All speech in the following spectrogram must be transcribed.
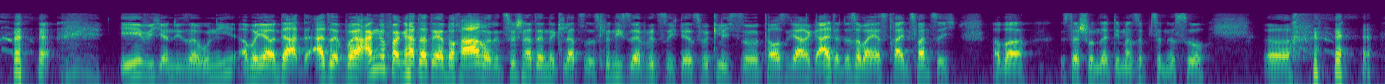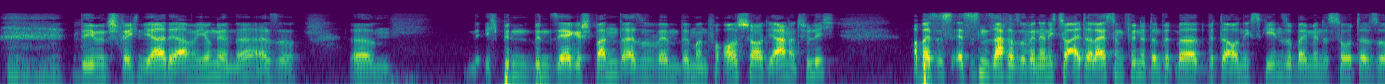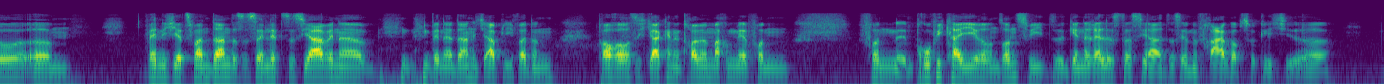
ewig an dieser Uni. Aber ja, da, also wo er angefangen hat, hatte er noch Haare und inzwischen hat er eine Glatze. Das finde ich sehr witzig. Der ist wirklich so tausend Jahre gealtert, ist aber erst 23. Aber ist er schon seitdem er 17 ist so. Äh, dementsprechend, ja, der arme Junge, ne? Also, ähm, ich bin, bin sehr gespannt. Also, wenn, wenn man vorausschaut, ja, natürlich. Aber es ist, es ist eine Sache so, wenn er nicht zur alter Leistung findet, dann wird, man, wird da auch nichts gehen, so bei Minnesota so. Ähm, wenn nicht jetzt, wann dann? Das ist sein letztes Jahr. Wenn er, wenn er da nicht abliefert, dann braucht er auch sich gar keine Träume machen mehr von, von Profikarriere und sonst wie. Generell ist das ja, das ist ja eine Frage, ob es wirklich äh,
